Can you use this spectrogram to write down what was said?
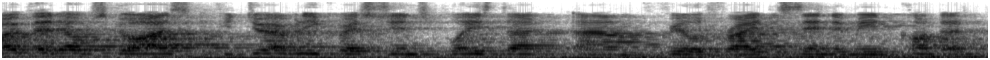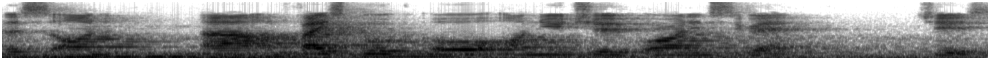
Hope that helps, guys. If you do have any questions, please don't um, feel afraid to send them in. Contact us on, uh, on Facebook or on YouTube or on Instagram. Cheers.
